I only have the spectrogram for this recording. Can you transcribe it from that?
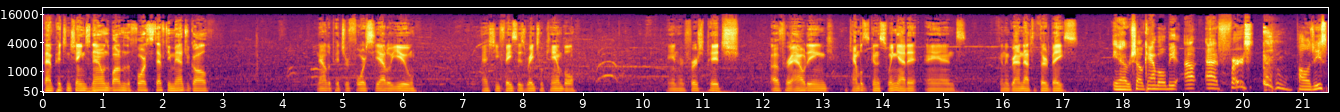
That pitching change now in the bottom of the fourth. Stephanie Madrigal, now the pitcher for Seattle U, as she faces Rochelle Campbell. And her first pitch of her outing, Campbell's going to swing at it and going to ground out to third base. Yeah, Rochelle Campbell will be out at first. Apologies.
